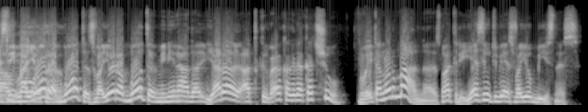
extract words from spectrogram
если вот моя оно. работа, своя работа, мне надо, я открываю, когда хочу. Но это нормально. Смотри, если у тебя свой бизнес,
